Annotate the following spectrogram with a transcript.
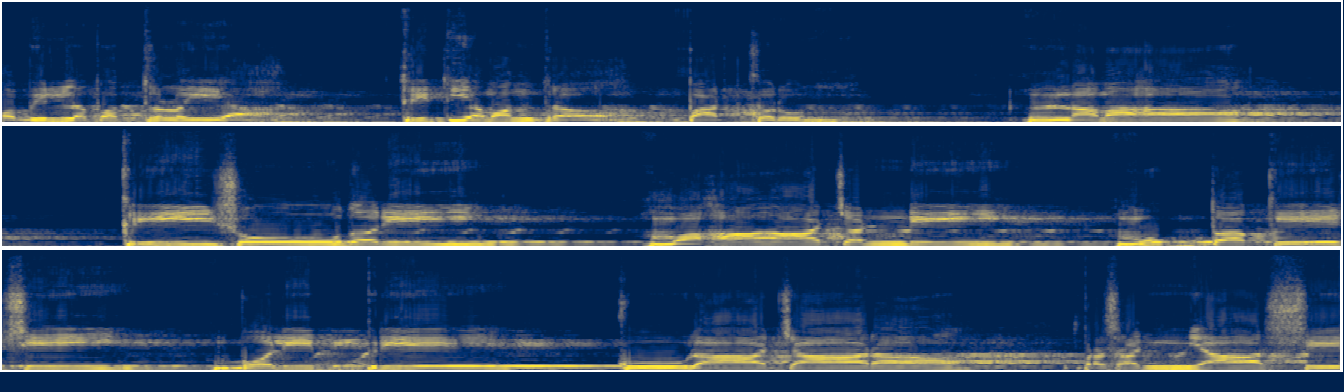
ও বিল্লপত্র লইয়া তৃতীয় মন্ত্র পাঠ করুন। নমঃ ক্রীশোদরী মহাচণ্ডী মুক্তকেশী বলিপ্রিয়ে কুলাচার প্রসন্ন্যাসে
